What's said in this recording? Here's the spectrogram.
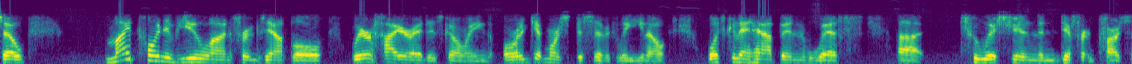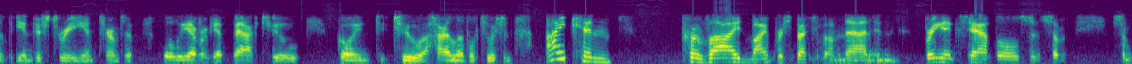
So my point of view on, for example, where higher ed is going, or to get more specifically, you know, what's going to happen with uh, tuition in different parts of the industry in terms of will we ever get back to going to, to a higher level tuition? I can provide my perspective on that and bring examples and some some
